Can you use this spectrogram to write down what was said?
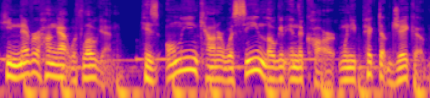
he never hung out with Logan. His only encounter was seeing Logan in the car when he picked up Jacob.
